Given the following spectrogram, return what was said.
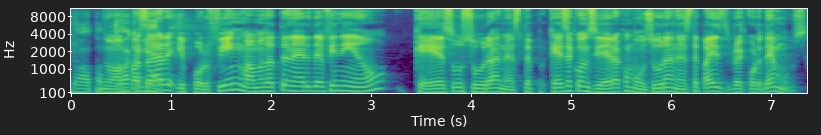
no va, a pasar. Y por fin vamos a tener definido qué es usura en este, qué se considera como usura en este país. Recordemos,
